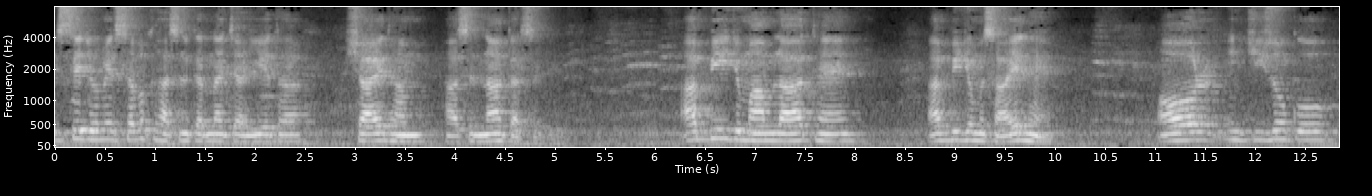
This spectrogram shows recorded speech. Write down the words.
इससे जो हमें सबक हासिल करना चाहिए था, शायद हम हासिल ना कर सके। अब भी जो मामलात हैं, अब भी जो मसाइल हैं, और इन चीज़ों को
